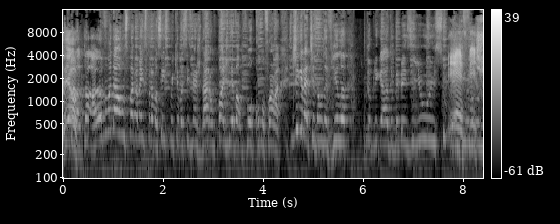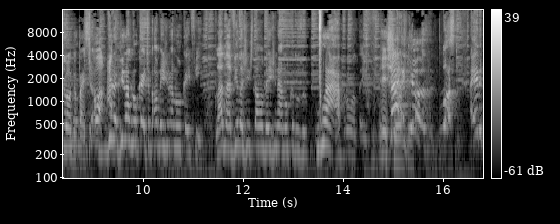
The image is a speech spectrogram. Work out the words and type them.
entendeu? tá, tá, eu vou dar uns pagamentos pra vocês porque vocês me ajudaram. Pode levar um pouco como forma de gratidão da vila. Muito obrigado, bebezinho urso. É, fechou, meu parceiro. Ó, Vira, vira a nuca aí, deixa eu dar um beijo na nuca aí, fi. Lá na vila a gente dá um beijo na nuca dos ursos. Pronto aí. Fechou. Cara, aqui, ó. Nossa, aí ele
